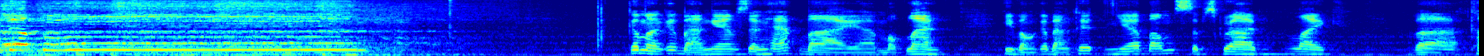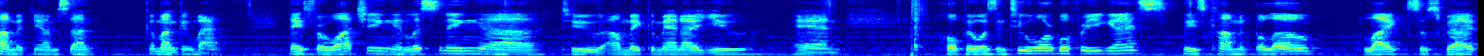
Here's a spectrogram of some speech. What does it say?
the moon. Cảm ơn các bạn nghe em Sơn hát bài Mộc Lan. Hy vọng các bạn thích. Nhớ bấm subscribe, like và comment cho em Sơn. Cảm ơn các bạn. Thanks for watching and listening uh, to I'll Make a Man Out of You and hope it wasn't too horrible for you guys. Please comment below, like, subscribe.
